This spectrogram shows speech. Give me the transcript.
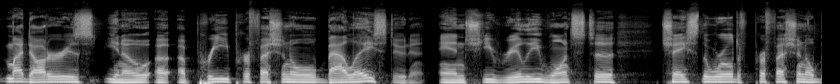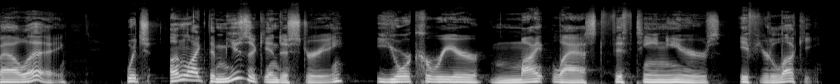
my daughter is, you know, a, a pre professional ballet student, and she really wants to chase the world of professional ballet, which, unlike the music industry, your career might last 15 years if you're lucky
